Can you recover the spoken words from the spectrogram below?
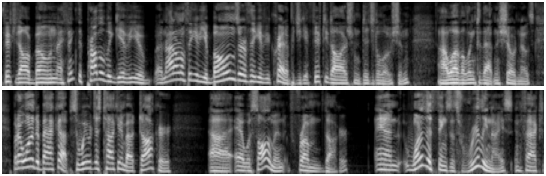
fifty dollar bone. I think they probably give you, and I don't know if they give you bones or if they give you credit, but you get fifty dollars from DigitalOcean. Uh, we'll have a link to that in the show notes. But I wanted to back up. So we were just talking about Docker uh, with Solomon from Docker, and one of the things that's really nice, in fact.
